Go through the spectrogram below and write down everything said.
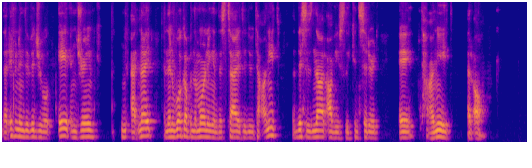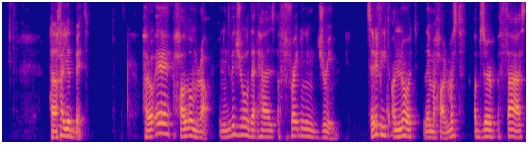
that if an individual ate and drank at night and then woke up in the morning and decided to do ta'anit, this is not obviously considered a ta'anit at all. Halacha Yud Bet. Halom ra. An individual that has a frightening dream. Tzarich anot lemahar. Must observe a fast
